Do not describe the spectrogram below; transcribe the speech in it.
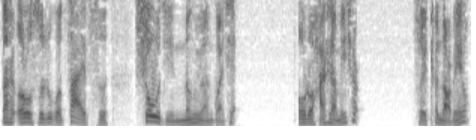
但是俄罗斯如果再次收紧能源管线，欧洲还是要没气儿，所以趁早别用，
